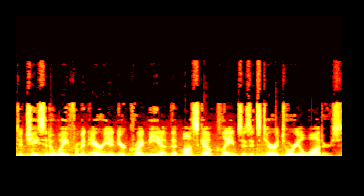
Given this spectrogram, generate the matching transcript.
to chase it away from an area near Crimea that Moscow claims as its territorial waters.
